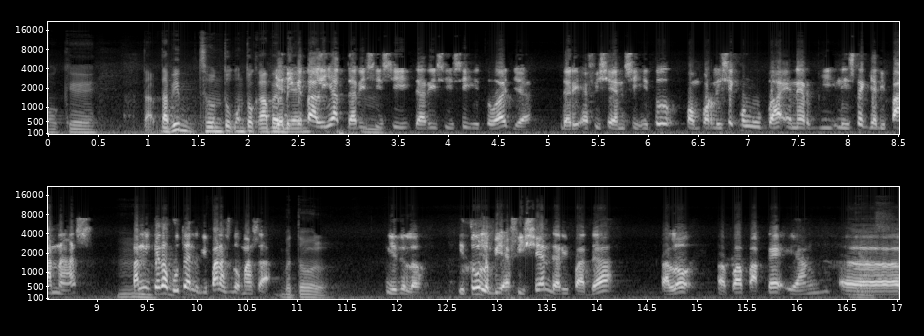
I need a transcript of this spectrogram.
Oke. Tapi untuk untuk apa? Jadi kita lihat dari hmm. sisi dari sisi itu aja dari efisiensi itu kompor listrik mengubah energi listrik jadi panas. Hmm. Kan kita butuh energi panas untuk masak. Betul. Gitu loh. Itu lebih efisien daripada kalau apa pakai yang yes. uh,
